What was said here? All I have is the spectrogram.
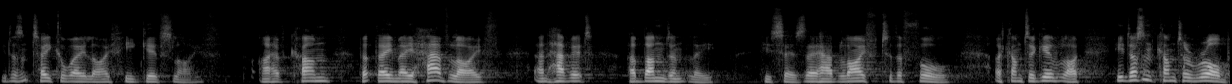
He doesn't take away life, he gives life. I have come that they may have life and have it abundantly he says. They have life to the full. I come to give life. He doesn't come to rob,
